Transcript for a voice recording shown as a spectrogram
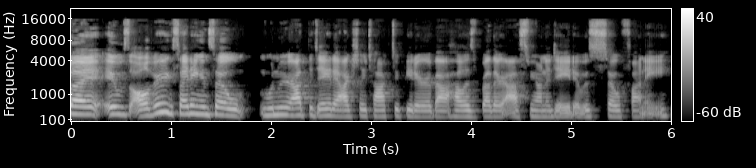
but it was all very exciting. And so when we were at the date, I actually talked to Peter about how his brother asked me on a date. It was so funny.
